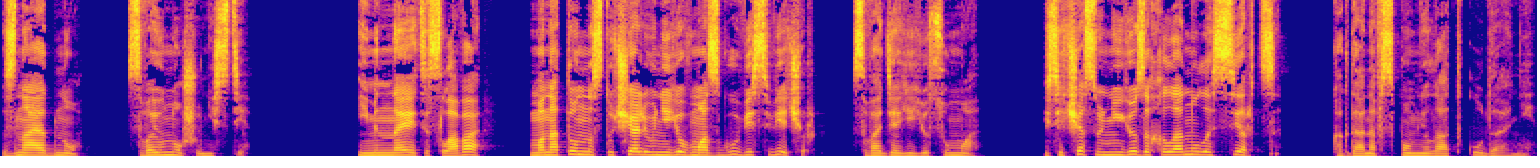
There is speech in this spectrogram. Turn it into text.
зная одно — свою ношу нести. Именно эти слова монотонно стучали у нее в мозгу весь вечер, сводя ее с ума. И сейчас у нее захолонуло сердце, когда она вспомнила, откуда они.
